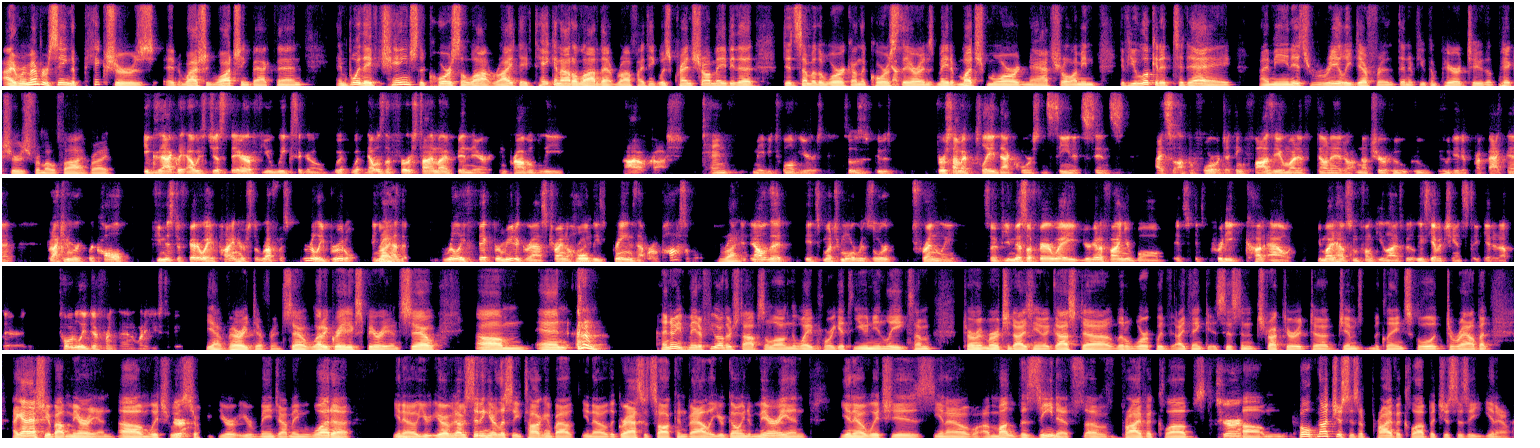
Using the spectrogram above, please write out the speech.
I remember seeing the pictures and well, actually watching back then. And boy, they've changed the course a lot, right? They've taken out a lot of that rough. I think it was Crenshaw maybe that did some of the work on the course yeah. there and has made it much more natural. I mean, if you look at it today, I mean, it's really different than if you compare it to the pictures from 05, right? Exactly. I was just there a few weeks ago. That was the first time I've been there in probably, oh gosh, 10, maybe 12 years. So it was, it was first time I played that course and seen it since I saw it before, which I think Fazio might have done it. I'm not sure who who who did it back then, but I can re- recall if you missed a fairway at Pinehurst, the rough was really brutal, and right. you had the really thick Bermuda grass trying to hold right. these greens that were impossible. Right. And now that it's much more resort friendly, so if you miss a fairway, you're going to find your ball. It's it's pretty cut out. You might have some funky lies, but at least you have a chance to get it up there. And totally different than what it used to be. Yeah, very different. So, what a great experience. So, um, and I know you've made a few other stops along the way before we get to Union League, some tournament merchandising at Augusta, a little work with, I think, assistant instructor at uh, Jim McLean School at Doral. But I got to ask you about Merion, um, which was sure. sort of your your main job. I mean, what a you know, you're, you're I was sitting here listening, talking about you know the grass at Saucon Valley. You're going to Merion you know, which is, you know, among the zeniths of private clubs. Sure. Um, both not just as a private club, but just as a, you know,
